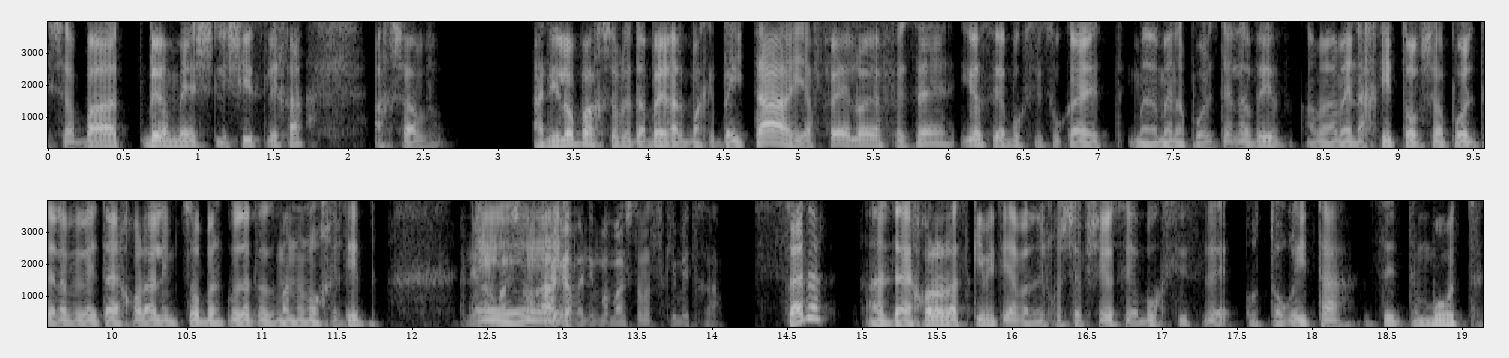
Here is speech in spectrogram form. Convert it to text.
שבת, ביום שלישי, סליחה. עכשיו, אני לא בא עכשיו לדבר על ביתר, יפה, לא יפה, זה. יוסי אבוקסיס הוא כעת מאמן הפועל תל אביב, המאמן הכי טוב שהפועל תל אביב הייתה יכולה למצוא בנקודת הזמן הנוכחית. אני ממש לא, אה, אגב, אני ממש לא מסכים איתך. בסדר, אתה יכול לא להסכים איתי, אבל אני חושב שיוסי אבוקסיס זה אוטוריטה, זה דמות.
